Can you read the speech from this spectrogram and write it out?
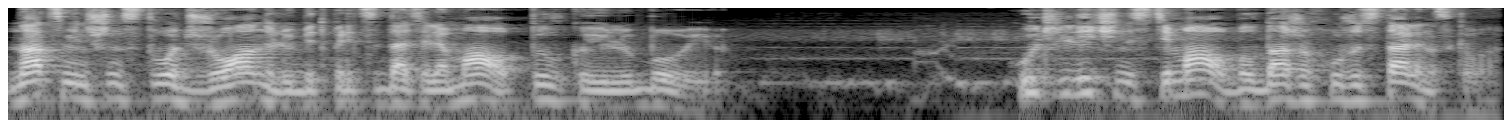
«Нацменьшинство Джоан любит председателя Мао пылкою любовью». Культ личности Мао был даже хуже сталинского.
